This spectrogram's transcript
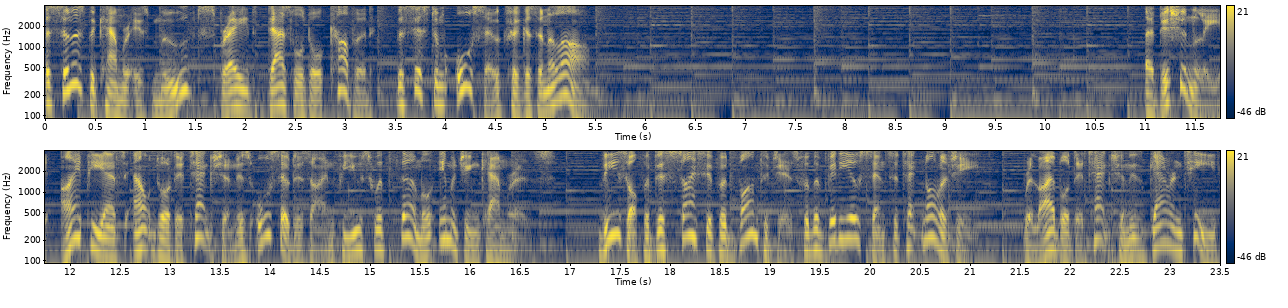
As soon as the camera is moved, sprayed, dazzled or covered, the system also triggers an alarm. Additionally, IPS outdoor detection is also designed for use with thermal imaging cameras. These offer decisive advantages for the video sensor technology, Reliable detection is guaranteed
